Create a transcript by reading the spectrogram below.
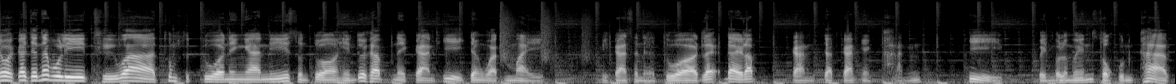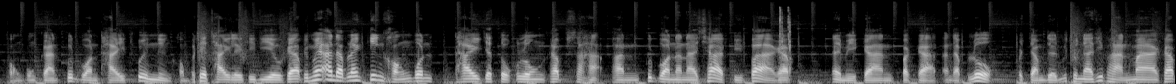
จังหวัดกาญจนบุรีถือว่าทุ่มสุดตัวในงานนี้ส่วนตัวเห็นด้วยครับ ในการที่จังหวัดใหม่ มีการเสนอตัวและได้รับการจัดการแข่งขัน ที่เป็นบริเวณทรงคุณค่าของวงการฟุตบอลไทยถ้วยหนึ่งของประเทศไทยเลยทีเดียวครับถึงแม้อันดับแรงกิ้งของบอลไทยจะตกลงครับสหพันธ์ฟุตบอลนานาชาติฟีฟ่าครับได้มีการประกาศอันดับโลกประจำเดือนมิถุนายนที่ผ่านมาครับ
